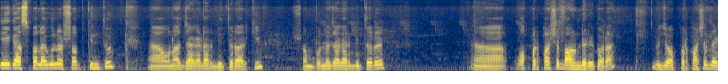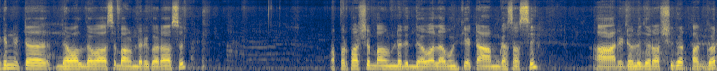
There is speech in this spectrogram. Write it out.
এই গাছপালাগুলো সব কিন্তু ওনার জায়গাটার ভিতরে আর কি। সম্পূর্ণ জায়গার ভিতরে অপর পাশে বাউন্ডারি করা। ওই যে অপর পাশে দেখেন একটা দেওয়াল দেওয়া আছে বাউন্ডারি করা আছে। অপর পাশে বাউন্ডারির দেওয়াল এবং কি একটা আম গাছ আছে। আর এটা হলো যে রসিঘর পাকঘর।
